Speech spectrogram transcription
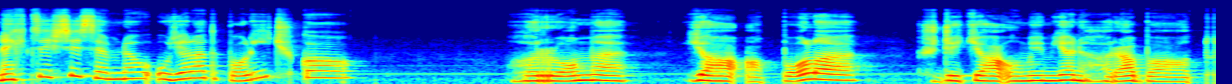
Nechceš si se mnou udělat políčko? Hrome, já a pole, vždyť já umím jen hrabat,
